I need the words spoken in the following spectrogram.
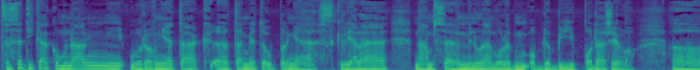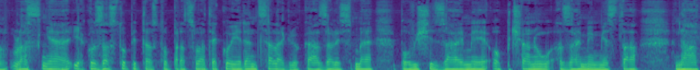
Co se týká komunální úrovně, tak uh, tam je to úplně skvělé. Nám se v minulém volebním období podařilo uh, vlastně jako zastupitelstvo pracovat jako jeden celek. Dokázali jsme povýšit zájmy občanů a zájmy města nad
